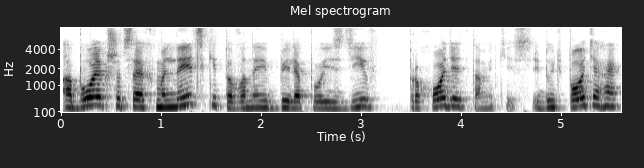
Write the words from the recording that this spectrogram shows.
Або якщо це Хмельницький, то вони біля поїздів проходять, там якісь ідуть потяги,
